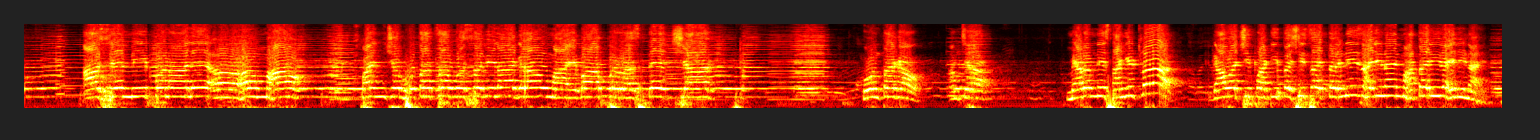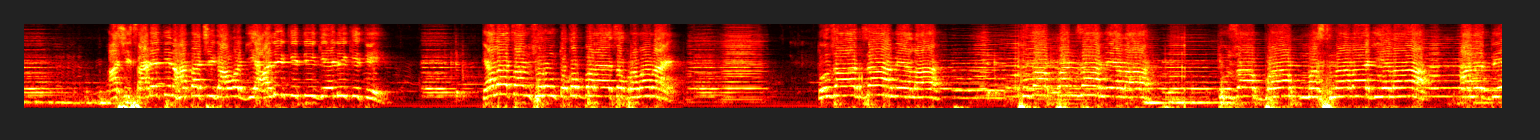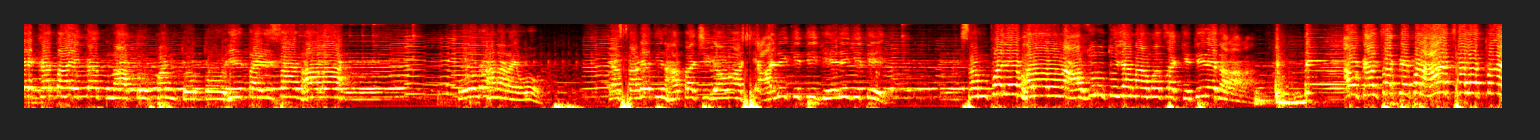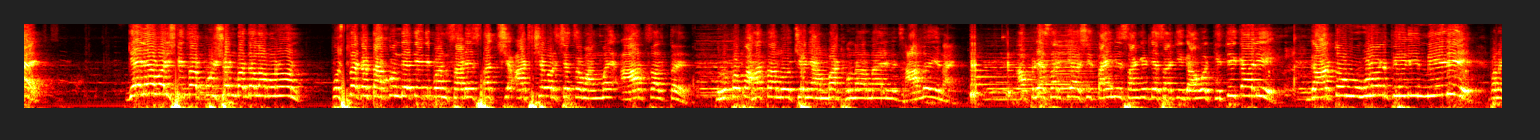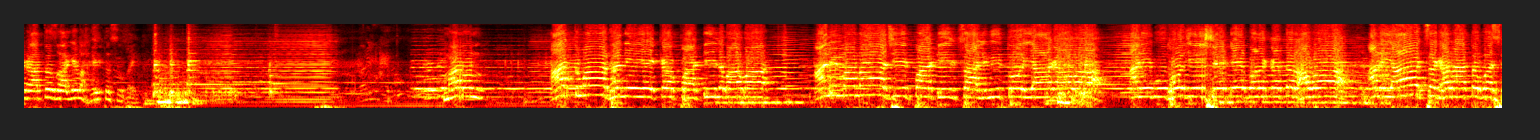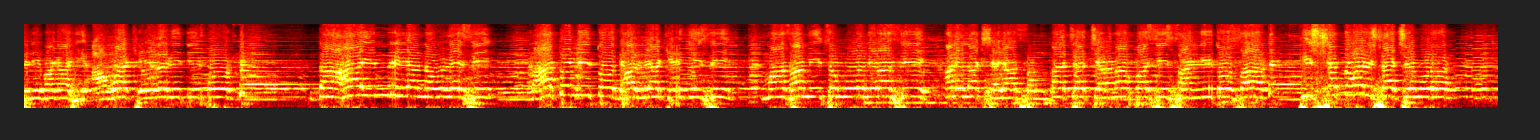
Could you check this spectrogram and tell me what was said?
असे मी पण आले अहम भाव. पंचभूताचा वसविला गाव माय बाप रस्ते चार कोणता गाव? आमच्या मॅडमने सांगितलं? गावाची पाठी तशीच आहे तरणी झाली नाही म्हातारी राहिली नाही. अशी साडेतीन हाताची गावं आली किती गेली किती? त्यालाच अनुसरून तुकब्बरायाचं प्रमाण आहे. तुझा अगजा मेला तुझा पंजा मेला तुझा बाप मसनाला गेला. आणि देखत ऐकत ना तू पण तू तोही तैसा झाला. कोण राहणार आहे हो? या साडेतीन हाताची गावं अशी आली किती गेली किती? संपले भरारा अजून तुझ्या नामाचा किती रे दरारा? अहो कालचा पेपर आज चालत नाही. गेल्या वर्षीचा पोषण बदला म्हणून पुस्तक टाकून देते ती पण साडेसातशे आठशे वर्षाचं वाङ्मय आज चालतंय. रूप पाहता लोचेने आंबाट होणार नाही आणि झालंही नाही. आपल्यासारखी अशी ताईने सांगितल्यासारखी गावं किती काली? गात उघडून पिढी मिळली पण गात जागेला आहे तसंच आहे म्हणून आत्मा धने एक पाटील बाबा आणि मनाजी पाटील चालवी तो या गावा. आणि बुधोजी शेटे बळकट राहावा. आणि याच घरात बसली बघा ही आवा खेळवी ती पोट दहा इंद्रिया नवलेसी राहतो मी तो धावल्या खिडकीसी. माझा मीच मूळ निराशी आणि लक्ष या संताच्या चरणापाशी सांगितो सार. ही शतवर्षाचे मुळ.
